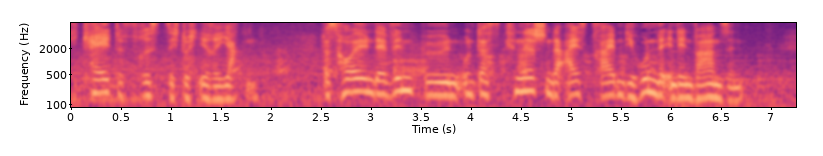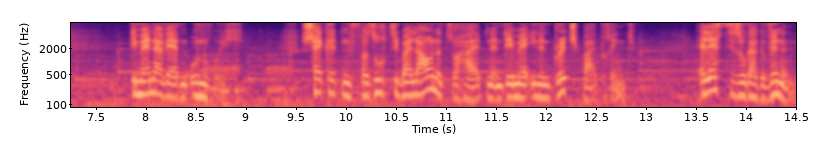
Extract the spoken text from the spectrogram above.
Die Kälte frisst sich durch ihre Jacken. Das Heulen der Windböen und das knirschende Eis treiben die Hunde in den Wahnsinn. Die Männer werden unruhig. Shackleton versucht sie bei Laune zu halten, indem er ihnen Bridge beibringt. Er lässt sie sogar gewinnen.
